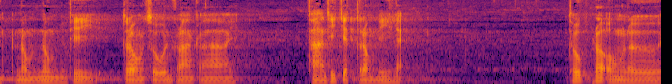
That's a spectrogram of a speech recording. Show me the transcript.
ๆนุ่มๆอยู่ที่ตรงศูนย์กลางกาย ฐานที่เจ็ดตรงนี้แหละ ทุกพระองค์เลย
